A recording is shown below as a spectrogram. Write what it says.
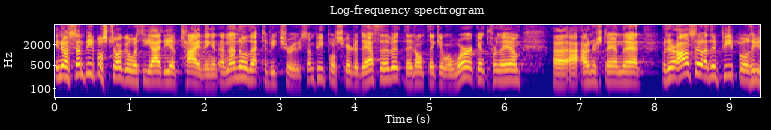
You know, some people struggle with the idea of tithing, and I know that to be true. Some people are scared to death of it. They don't think it will work for them. Uh, I understand that. But there are also other people who,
